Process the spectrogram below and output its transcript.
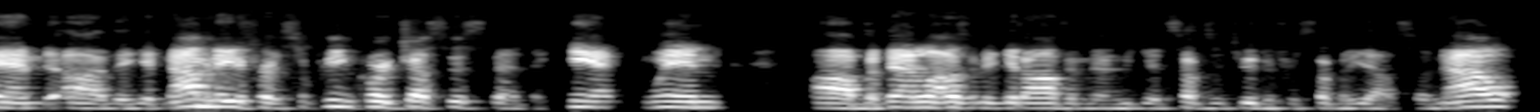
and uh, they get nominated for a Supreme Court justice that they can't win, uh, but that allows them to get off and then get substituted for somebody else. So now,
